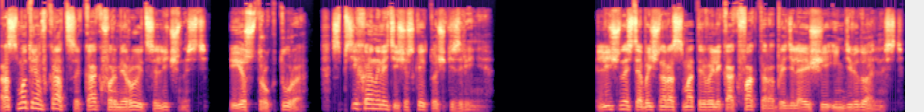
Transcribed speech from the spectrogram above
рассмотрим вкратце, как формируется личность, ее структура с психоаналитической точки зрения. Личность обычно рассматривали как фактор, определяющий индивидуальность.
